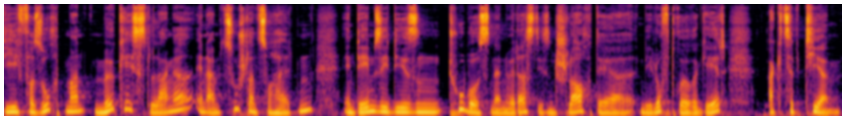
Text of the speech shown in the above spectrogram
die versucht man möglichst lange in einem Zustand zu halten, indem sie diesen Tubus, nennen wir das, diesen Schlauch, der in die Luftröhre geht, akzeptieren.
